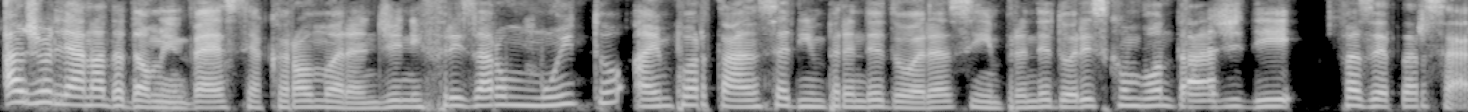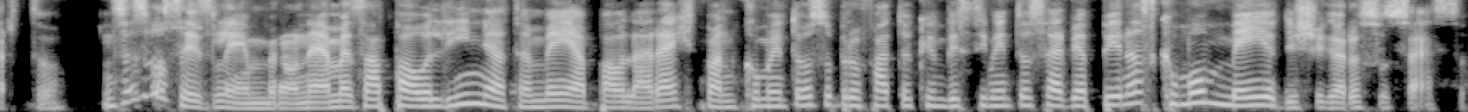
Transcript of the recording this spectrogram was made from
A Juliana da Doma Invest e a Carol Morandini frisaram muito a importância de empreendedoras e empreendedores com vontade de fazer dar certo. Não sei se vocês lembram, né? Mas a Paulinha também, a Paula Rechtman, comentou sobre o fato que o investimento serve apenas como meio de chegar ao sucesso.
